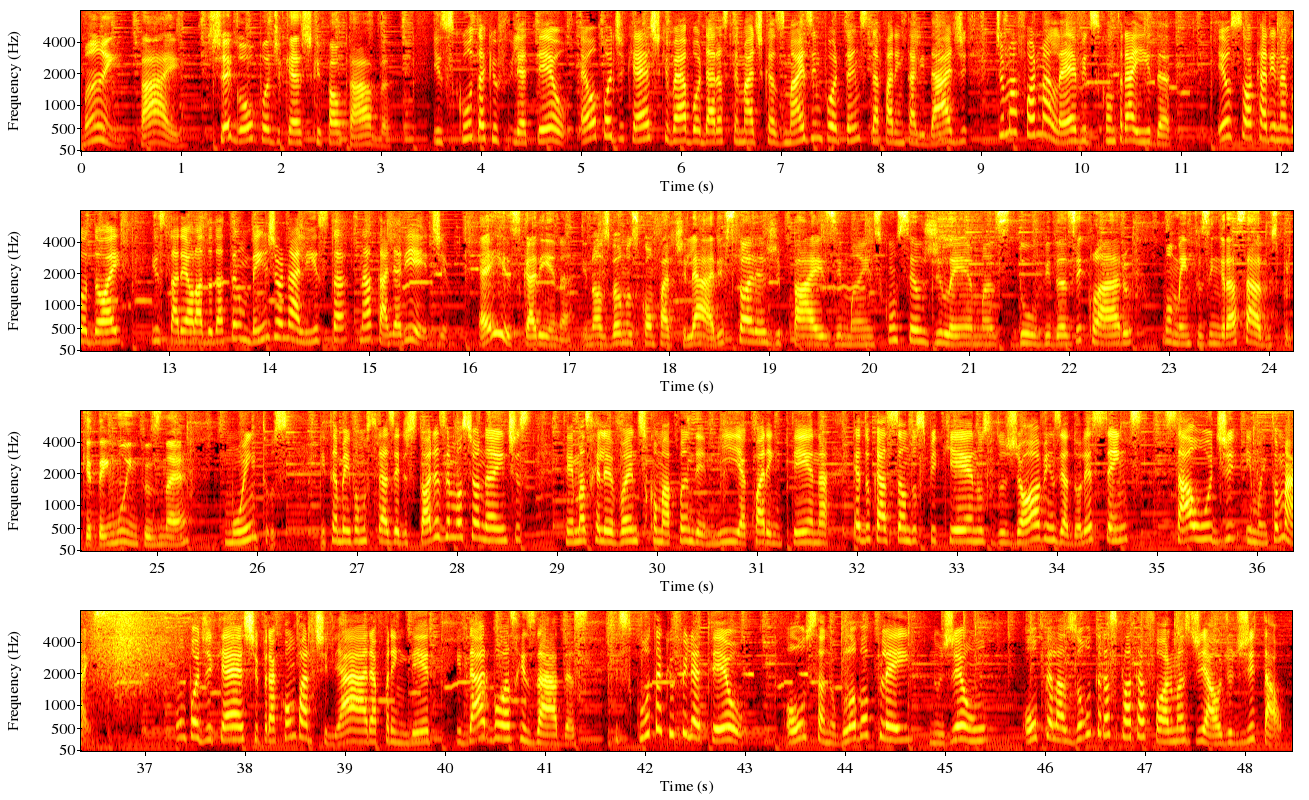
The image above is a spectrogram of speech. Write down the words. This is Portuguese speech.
Mãe, pai, chegou o podcast que faltava. Escuta que o Filho é Teu é o podcast que vai abordar as temáticas mais importantes da parentalidade de uma forma leve e descontraída. Eu sou a Karina Godoy e estarei ao lado da também jornalista Natália Ariede. É isso, Karina. E nós vamos compartilhar histórias de pais e mães com seus dilemas, dúvidas e, claro, momentos engraçados, porque tem muitos, né? Muitos. E também vamos trazer histórias emocionantes, temas relevantes como a pandemia, a quarentena, educação dos pequenos, dos jovens e adolescentes, saúde e muito mais. Um podcast para compartilhar, aprender e dar boas risadas. Escuta que o filho é teu. Ouça no Globoplay, no G1 ou pelas outras plataformas de áudio digital.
